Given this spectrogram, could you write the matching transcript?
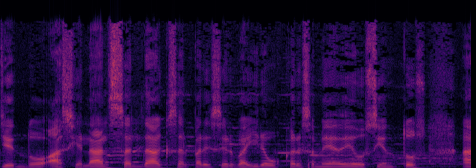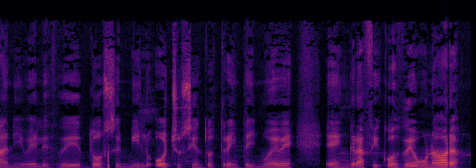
yendo hacia el alza el DAX, al parecer va a ir a buscar esa media de 200 a niveles de 12.839 en gráficos de una hora.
